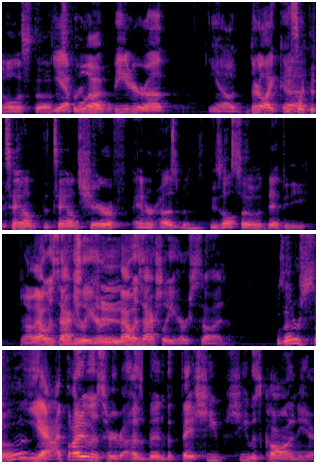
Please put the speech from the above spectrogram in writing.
all this stuff. yeah pull horrible. out, beat her up. You know, they're like. Uh, it's like the town, the town sheriff and her husband, who's also a deputy. no, that was actually her. kid. That was actually her son. Was that her son? Yeah, I thought it was her husband, but they, she she was calling her,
